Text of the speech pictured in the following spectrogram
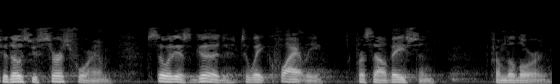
to those who search for him. So it is good to wait quietly for salvation from the Lord.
